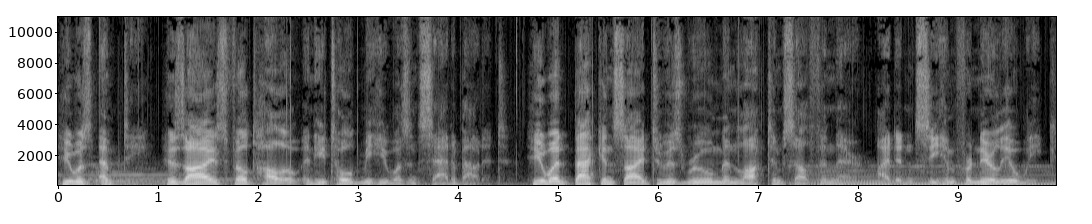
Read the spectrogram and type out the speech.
he was empty. His eyes felt hollow, and he told me he wasn't sad about it. He went back inside to his room and locked himself in there. I didn't see him for nearly a week.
